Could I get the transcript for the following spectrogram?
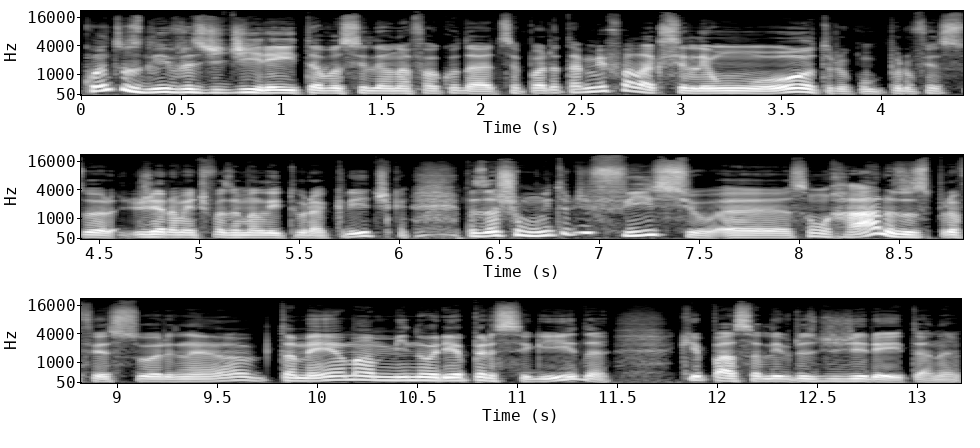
Quantos livros de direita você leu na faculdade? Você pode até me falar que você leu um ou outro, com o professor geralmente fazer uma leitura crítica, mas eu acho muito difícil. É, são raros os professores, né? Também é uma minoria perseguida que passa livros de direita, né?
